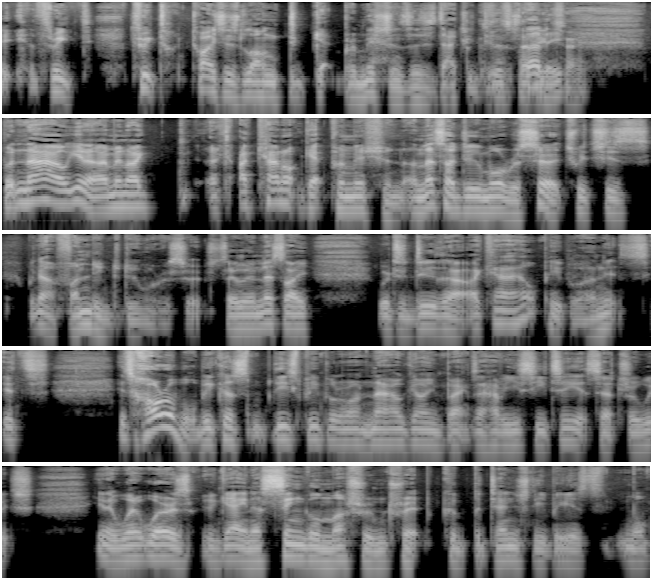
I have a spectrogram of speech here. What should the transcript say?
three, three, twice as long to get permissions as it actually to study. study. But now, you know, I mean, I, I cannot get permission unless I do more research, which is we don't have funding to do more research. So unless I were to do that, I can't help people, and it's it's it's horrible because these people are now going back to have ECT, etc. Which you know, whereas again, a single mushroom trip could potentially be as more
